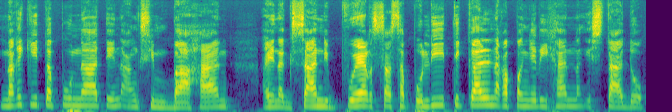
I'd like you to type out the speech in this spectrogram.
nakikita po natin ang simbahan ay nagsanib puwersa sa politikal na kapangyarihan ng Estado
